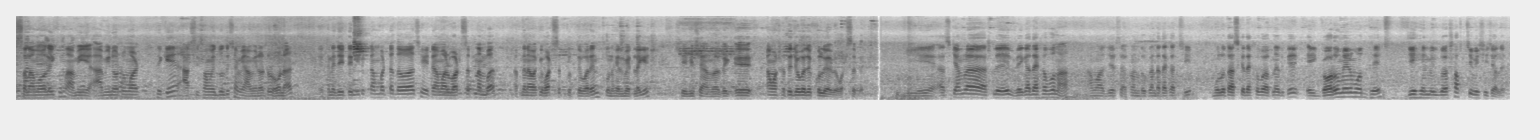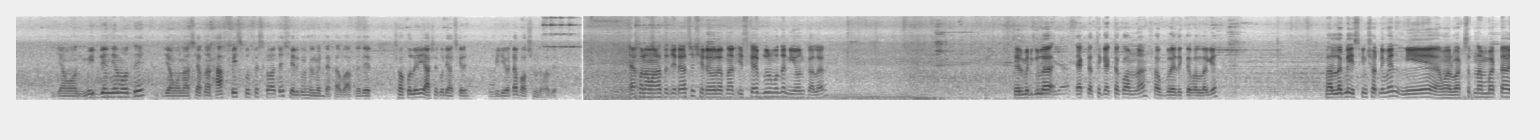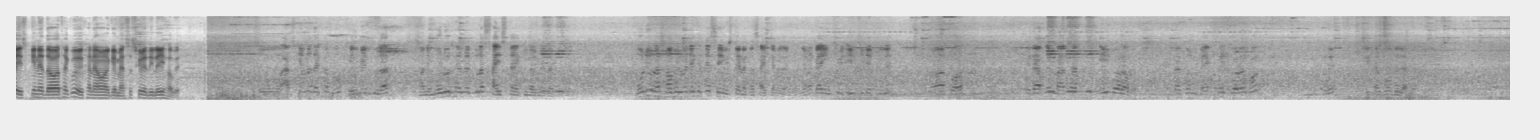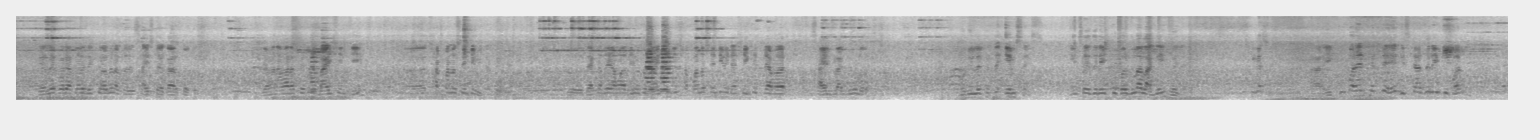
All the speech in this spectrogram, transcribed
আসসালামু আলাইকুম। আমি আমিন অটোমার্ট থেকে আসিফ আহমেদ বলতেছি, আমি আমিন অটোর ওনার। এখানে যে টেলিটক নাম্বারটা দেওয়া আছে, এটা আমার হোয়াটসঅ্যাপ নাম্বার। আপনারা আমাকে হোয়াটসঅ্যাপ করতে পারেন, কোন হেলমেট লাগে, সেই বিষয়ে আমাদেরকে আমার সাথে যোগাযোগ করলে হবে হোয়াটসঅ্যাপে আজকে আমরা আসলে ভেগা দেখাবো না, আমার যে এখন দোকানটা দেখাচ্ছি। মূলত আজকে দেখাবো আপনাদেরকে এই গরমের মধ্যে যে হেলমেটগুলো সবচেয়ে বেশি চলে। যেমন মিড রেঞ্জের মধ্যে, যেমন আছে আপনার হাফ ফেস ফুল ফেস করা যায় সেরকম হেলমেট দেখাবো। আপনাদের সকলেরই আশা করি আজকের ভিডিওটা পছন্দ হবে। এখন আমার হাতে যেটা আছে সেটা হলো আপনার স্কাই ব্লুর মধ্যে নিয়ন কালার হেলমেটগুলো একটা থেকে একটা কম না সবগুলোই দেখতে ভালো লাগে। ভালো লাগলে স্ক্রিনশট নেবেন নিয়ে আমার হোয়াটসঅ্যাপ নাম্বারটা স্ক্রিনে দেওয়া থাকবে ওইখানে আমাকে মেসেজ করে দিলেই হবে। তো আজকে আমরা দেখাবো হেলমেটগুলোর মানে মডুল হেলমেটগুলোর সাইজটা কীভাবে মেজার করব মডিউল না সব হেলমেটের ক্ষেত্রে সেম স্টাইল একটা সাইজটা মেজার করব যেমন একটা ইঞ্চি ইঞ্চি টেপ নিলেন নেওয়ার পর এটা আপনার মাথার এই বরাবর, এটা একদম ব্যাক সাইড বরাবর এখান পর্যন্ত যাবে। গেলে পরে আপনারা দেখতে পাবেন আপনাদের সাইজটা কার কত। যেমন আমার আছে এখানে বাইশ ইঞ্চি ছাপ্পান্ন সেন্টিমিটার তো দেখা যায় আমার যেহেতু বাইশ ইঞ্চি ছাপ্পান্ন সেন্টিমিটার সেই ক্ষেত্রে আমার সাইজ লাগবে হলো মডিউলের ক্ষেত্রে এম সাইজ এম সাইজের এই কুপারগুলো লাগলেই হয়ে যায় ঠিক আছে? আর এই কুপারের ক্ষেত্রে স্টার্সের এই কুপার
